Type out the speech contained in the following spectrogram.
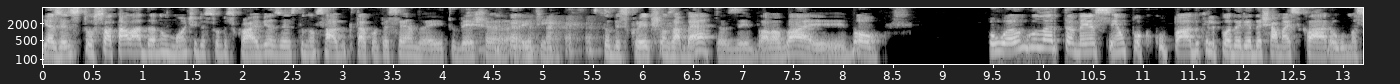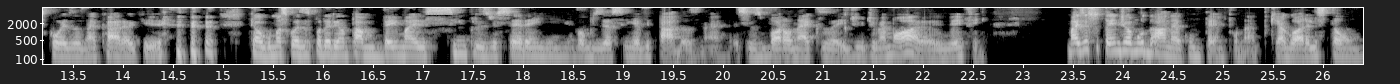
E às vezes tu só tá lá dando um monte de subscribe e às vezes tu não sabe o que tá acontecendo. Aí tu deixa, enfim, subscriptions abertas e blá blá blá. E, bom, o Angular também, assim, é um pouco culpado que ele poderia deixar mais claro algumas coisas, né, cara? Que, que algumas coisas poderiam estar tá bem mais simples de serem, vamos dizer assim, evitadas, né? Esses bottlenecks aí de, de memória, enfim. Mas isso tende a mudar, né, com o tempo, né? Porque agora eles estão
